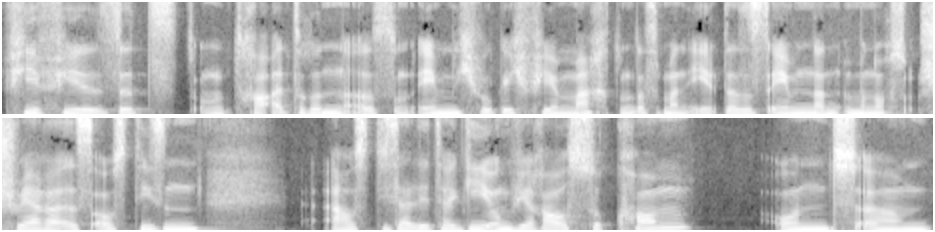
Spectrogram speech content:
viel, viel sitzt und drin ist und eben nicht wirklich viel macht und dass man, e- dass es eben dann immer noch so schwerer ist, aus diesen, aus dieser Lethargie irgendwie rauszukommen. Und ähm,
